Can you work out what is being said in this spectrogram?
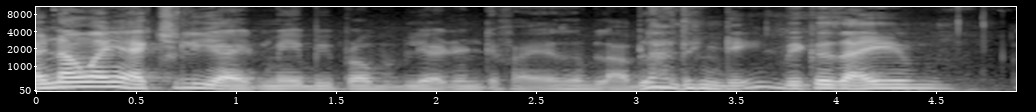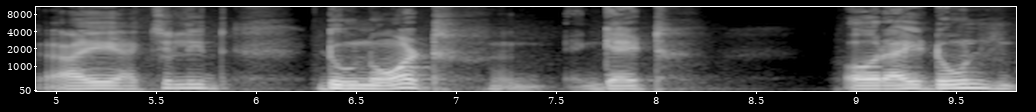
and now i actually i maybe probably identify as a blah blah thingy because i i actually do not get or i don't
